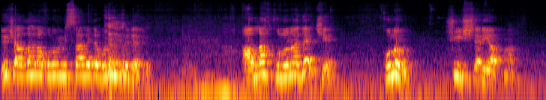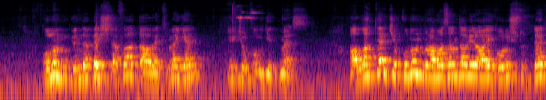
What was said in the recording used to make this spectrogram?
Diyor ki Allah'la kulun misali de bunun gibidir. Allah kuluna der ki kulum şu işleri yapma. Kulum günde beş defa davetime gel. Diyor ki kul gitmez. Allah der ki kulum Ramazan'da bir ay oruç tut der.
